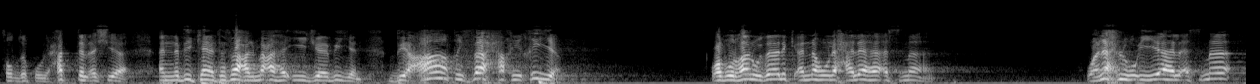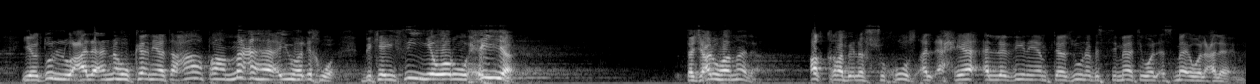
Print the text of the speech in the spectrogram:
صدقوني حتى الأشياء. النبي كان يتفاعل معها إيجابيا بعاطفة حقيقية. وبرهان ذلك أنه نحلها أسماء. ونحله إياها الأسماء يدل على أنه كان يتعاطى معها أيها الإخوة بكيفية وروحية. تجعلها ماذا؟ أقرب إلى الشخوص الأحياء الذين يمتازون بالسمات والأسماء والعلائم.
